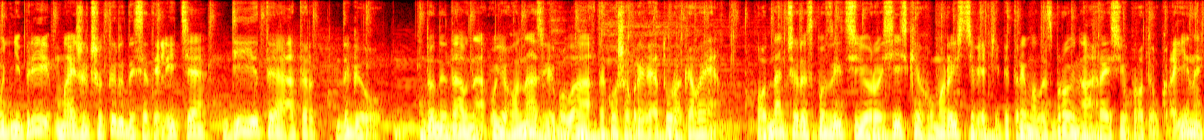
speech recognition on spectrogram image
У Дніпрі майже чотири десятиліття діє театр ДГУ. Донедавна у його назві була також абревіатура КВН. Однак через позицію російських гумористів, які підтримали збройну агресію проти України,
